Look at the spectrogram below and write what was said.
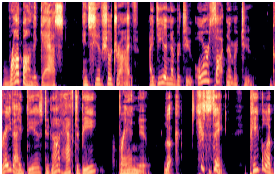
romp on the gas, and see if she'll drive. Idea number two, or thought number two. Great ideas do not have to be brand new. Look, here's the thing. People have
